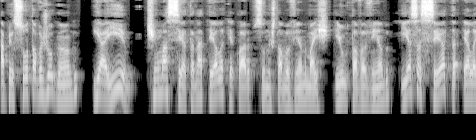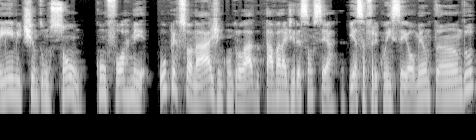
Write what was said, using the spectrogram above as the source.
a pessoa estava jogando e aí tinha uma seta na tela, que é claro, a pessoa não estava vendo, mas eu estava vendo, e essa seta, ela ia emitindo um som conforme o personagem controlado estava na direção certa. E essa frequência ia aumentando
